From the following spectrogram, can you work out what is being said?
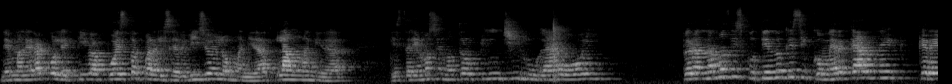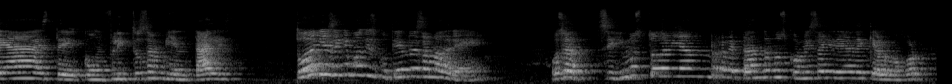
de manera colectiva, puesta para el servicio de la humanidad, la humanidad, estaríamos en otro pinche lugar hoy. Pero andamos discutiendo que si comer carne crea este, conflictos ambientales. Todavía seguimos discutiendo esa madre, ¿eh? O sea, seguimos todavía retándonos con esa idea de que a lo mejor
